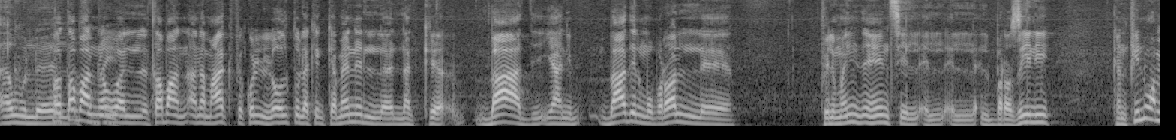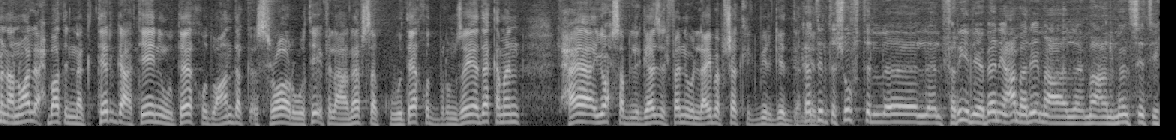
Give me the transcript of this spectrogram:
أو طبعا. هو طبعا أنا معاك في كل اللي قلته لكن كمان إنك بعد يعني بعد المباراة ال- فلومينينسي ال- ال- ال- البرازيلي كان في نوع من أنواع الإحباط إنك ترجع تاني وتاخد وعندك إصرار وتقفل على نفسك وتاخد برونزية. ده كمان الحقيقة يحسب للجهاز الفني واللعيبة بشكل كبير جدا, كانت جدا. أنت شفت ال- ال- الفريق الياباني عمل إيه مع مع المان سيتي؟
